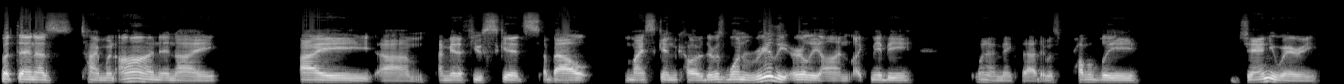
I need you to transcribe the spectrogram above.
but then as time went on, and I, I, um, I made a few skits about my skin color. There was one really early on, like maybe when I make that, it was probably January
